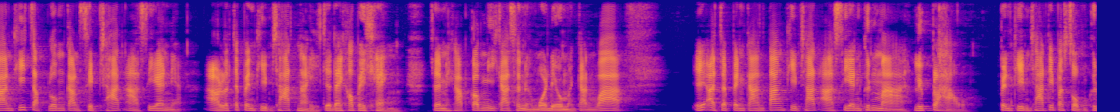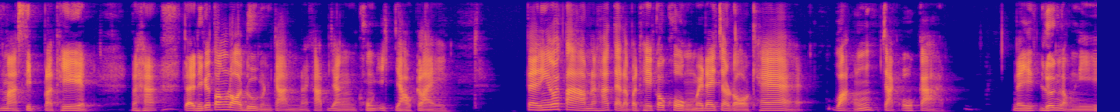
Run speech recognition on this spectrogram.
การที่จัดร่วมกัน 10 ชาติอาเซียนเนี่ยเอาแล้วจะเป็นทีมชาติไหนจะได้เข้าไปแข่งใช่ไหมครับ ก็มีการเสนอโมเดลเหมือนกันว่า เอออาจจะเป็นการตั้งทีมชาติอาเซียนขึ้นมาหรือเปล่า เป็นทีมชาติที่ผสมขึ้นมา 10 ประเทศนะฮะ แต่อันนี้ก็ต้องรอดูเหมือนกันนะครับ ยังคงอีกยาวไกล แต่ยังไงก็ตามนะฮะ แต่ละประเทศก็คงไม่ได้จะรอแค่หวังจากโอกาส ในเรื่องเหล่านี้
